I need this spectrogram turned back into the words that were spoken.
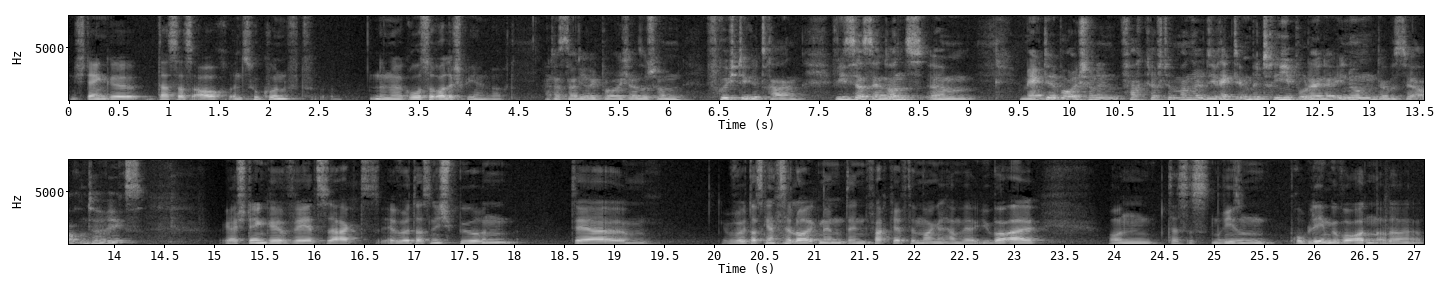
Und ich denke, dass das auch in Zukunft eine große Rolle spielen wird. Hat das da direkt bei euch also schon Früchte getragen? Wie ist das denn sonst? Ähm, merkt ihr bei euch schon den Fachkräftemangel direkt im Betrieb oder in der Innung? Da bist du ja auch unterwegs. Ja, ich denke, wer jetzt sagt, er wird das nicht spüren, der ähm, wird das Ganze leugnen. Den Fachkräftemangel haben wir überall. Und das ist ein Riesenproblem geworden. Oder,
